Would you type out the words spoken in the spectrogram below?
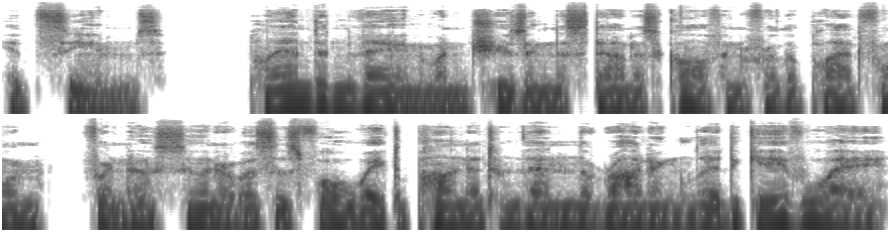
it seems, planned in vain when choosing the stoutest coffin for the platform, for no sooner was his full weight upon it than the rotting lid gave way,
